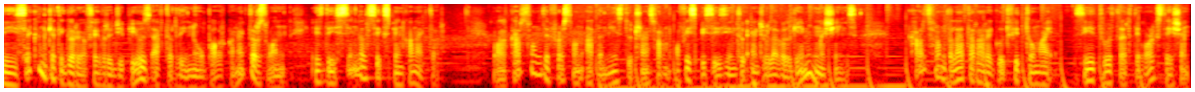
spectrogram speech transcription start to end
The second category of favorite GPUs after the no power connectors one is the single 6-pin connector. While cards from the first one are the means to transform office PCs into entry-level gaming machines, Cards from the latter are a good fit to my Z230 workstation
